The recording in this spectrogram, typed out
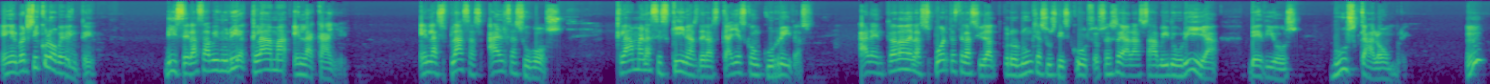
En el versículo 20 dice, la sabiduría clama en la calle, en las plazas alza su voz, clama en las esquinas de las calles concurridas a la entrada de las puertas de la ciudad pronuncia sus discursos, o sea, la sabiduría de Dios busca al hombre. ¿Mm?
